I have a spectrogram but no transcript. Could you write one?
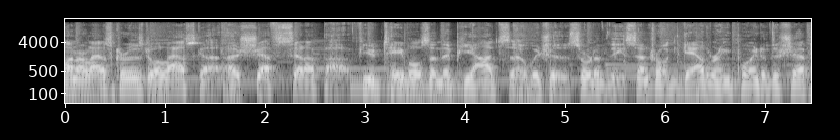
On our last cruise to Alaska, a chef set up a few tables in the piazza, which is sort of the central gathering point of the ship,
